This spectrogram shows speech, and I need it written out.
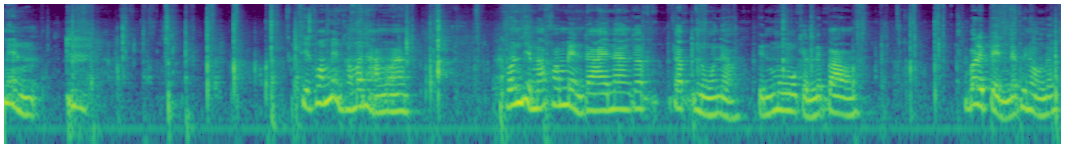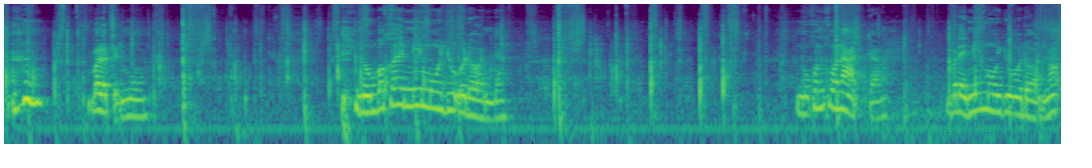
เมนต์ที่คอมเมนต์เขามาถามว่า คนที่มาคอมเมนต์ได้นางกับกับหนูเนี่ย เป็นมูกันหรือเปล่าบ่ได้เป็นนะพี่น้องเด้อบ่ได้เป็นมูหนูบ่เคยมีมูอยู่อุดรจ้ะหนูคนโคราชจ้ะบ่ได้มีมูอยู่อุดรเนาะ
